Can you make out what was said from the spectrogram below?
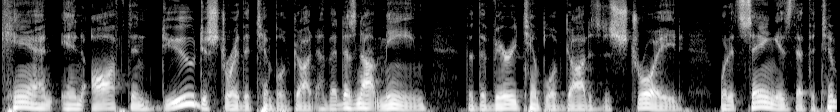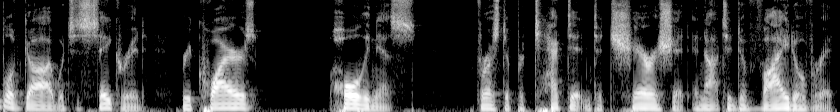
can and often do destroy the temple of God. Now, that does not mean that the very temple of God is destroyed. What it's saying is that the temple of God, which is sacred, requires holiness for us to protect it and to cherish it and not to divide over it.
